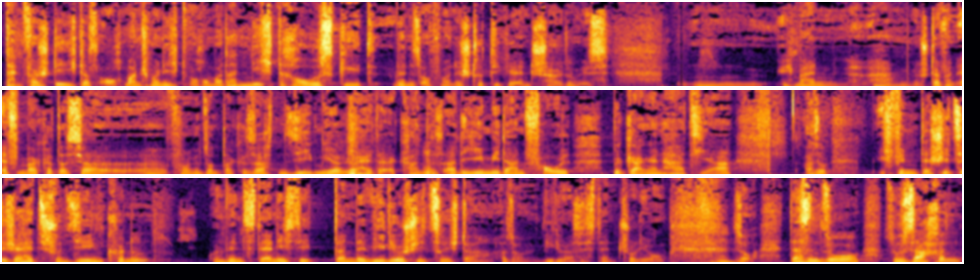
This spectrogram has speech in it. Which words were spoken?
Dann verstehe ich das auch manchmal nicht, warum er dann nicht rausgeht, wenn es auf eine strittige Entscheidung ist. Ich meine, äh, Stefan Effenberg hat das ja äh, vorigen Sonntag gesagt, ein Siebenjähriger hätte erkannt, dass Adeyemi da einen Foul begangen hat, ja. Also ich finde, der Schiedsrichter hätte es schon sehen können, und wenn es der nicht sieht, dann der Videoschiedsrichter, also Videoassistent, Entschuldigung. Mhm. So, das sind so so Sachen.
